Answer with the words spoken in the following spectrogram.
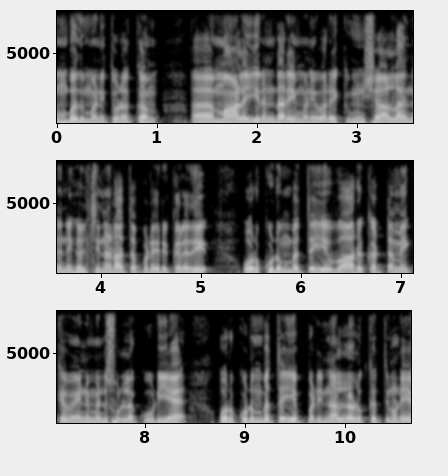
ஒன்பது மணி தொடக்கம் மாலை இரண்டரை மணி வரைக்கும் இன்ஷால்லா இந்த நிகழ்ச்சி நடாத்தப்பட இருக்கிறது. ஒரு குடும்பத்தை எவ்வாறு கட்டமைக்க வேண்டும் என்று சொல்லக்கூடிய ஒரு குடும்பத்தை எப்படி நல்லொழுக்கத்தினுடைய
